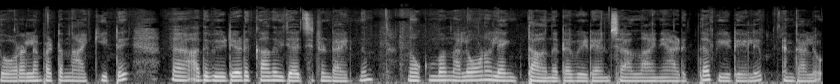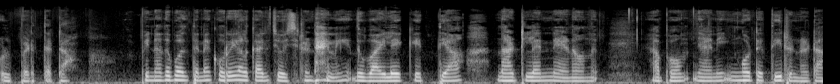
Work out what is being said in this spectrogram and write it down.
ചോറെല്ലാം പെട്ടെന്ന് ആക്കിയിട്ട് അത് വീഡിയോ എടുക്കാമെന്ന് വിചാരിച്ചിട്ടുണ്ടായിരുന്നു. നോക്കുമ്പോൾ നല്ലോണം ലെങ്ത് ആകുന്നുട്ടോ വീഡിയോ. ഇൻഷാല്ല ഇനി അടുത്ത വീഡിയോയിൽ എന്തായാലും ഉൾപ്പെടുത്തട്ടോ പിന്നെ അതുപോലെ തന്നെ കുറേ ആൾക്കാർ ചോദിച്ചിട്ടുണ്ടായിരുന്നു ദുബായിലേക്ക് എത്തിയ നാട്ടിൽ തന്നെയാണോ എന്ന് അപ്പോൾ ഞാൻ ഇങ്ങോട്ട് എത്തിയിട്ടുണ്ട് കേട്ടോ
